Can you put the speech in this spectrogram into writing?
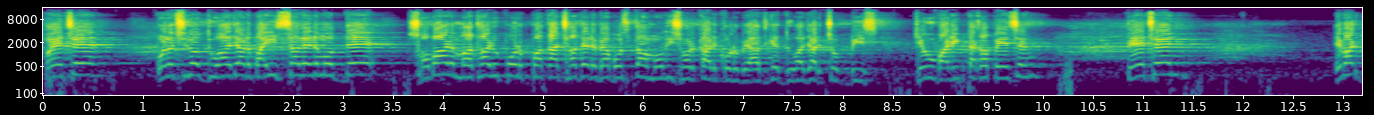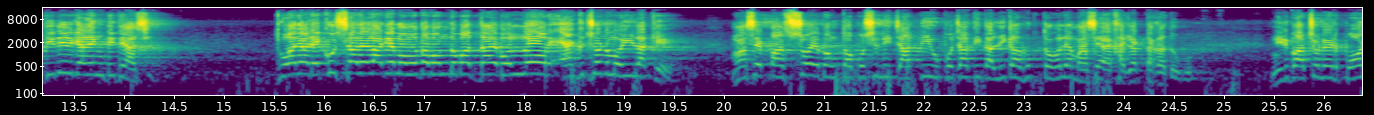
হয়েছে। বলেছিল দু হাজার বাইশ সালের মধ্যে সবার মাথার উপর পাকা ছাদের ব্যবস্থা মোদী সরকার করবে। আজকে দু হাজার চব্বিশ কেউ বাড়ির টাকা পেয়েছেন? পেয়েছেন? এবার দিদির গ্যারেন্টিতে আসি। দু হাজার একুশ সালের আগে মমতা বন্দ্যোপাধ্যায় বলল, একজন মহিলাকে মাসে পাঁচশো এবং তপশিলি জাতি উপজাতি তালিকাভুক্ত হলে মাসে এক হাজার টাকা দেবো। নির্বাচনের পর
